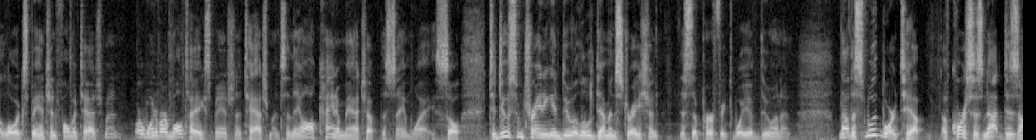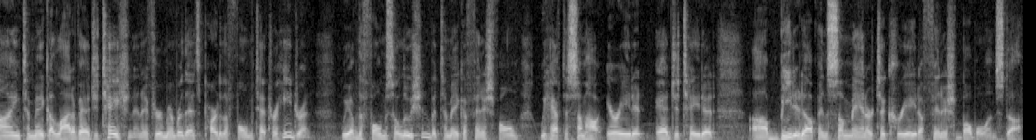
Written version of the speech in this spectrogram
a low expansion foam attachment, or one of our multi-expansion attachments. And they all kind of match up the same way. So to do some training and do a little demonstration, this is a perfect way of doing it. Now the smoothbore tip, of course, is not designed to make a lot of agitation. And if you remember, that's part of the foam tetrahedron. We have the foam solution, but to make a finished foam, we have to somehow aerate it, agitate it, uh, beat it up in some manner to create a finished bubble and stuff.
